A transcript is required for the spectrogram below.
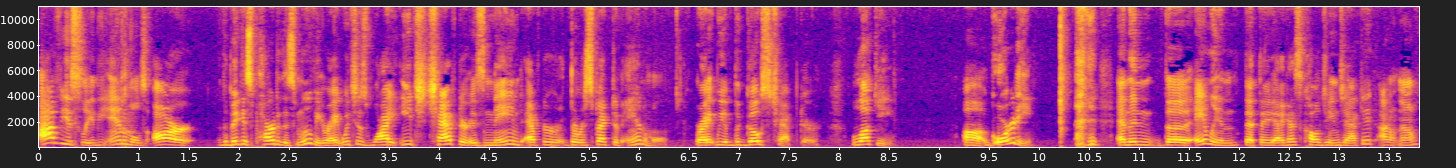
obviously, the animals are the biggest part of this movie, right? Which is why each chapter is named after the respective animal, right? We have the ghost chapter, Lucky, uh, Gordy, and then the alien that they, I guess, call Jean Jacket. I don't know.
